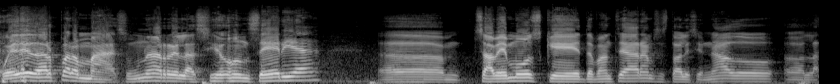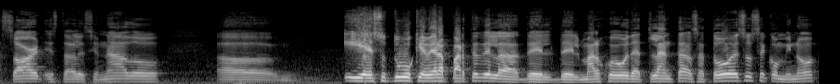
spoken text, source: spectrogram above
puede dar para más, una relación seria. Sabemos que Davante Adams está lesionado, uh, Lazard está lesionado. y eso tuvo que ver aparte del, del mal juego de Atlanta. O sea, todo eso se combinó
